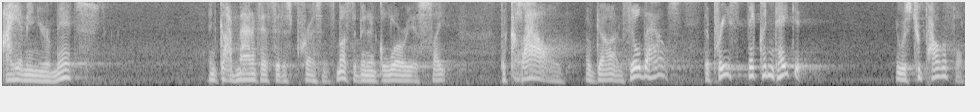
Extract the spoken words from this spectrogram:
I am in your midst. And God manifested his presence. Must have been a glorious sight. The cloud of God filled the house. The priests, they couldn't take it. It was too powerful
